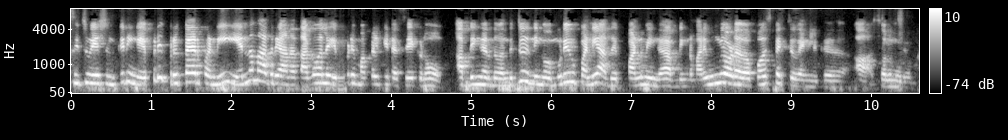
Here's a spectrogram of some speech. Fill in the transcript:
சுச்சுவேஷனுக்கு நீங்க எப்படி ப்ரிப்பேர் பண்ணி என்ன மாதிரியான தகவலை எப்படி மக்கள் கிட்ட சேர்க்கணும் அப்படிங்கறது வந்துட்டு நீங்க முடிவு பண்ணி அது பண்ணுவீங்க அப்படிங்கிற மாதிரி உங்களோட பெர்ஸ்பெக்டிவ் எங்களுக்கு ஆ, சொல்ல முடியுமா?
